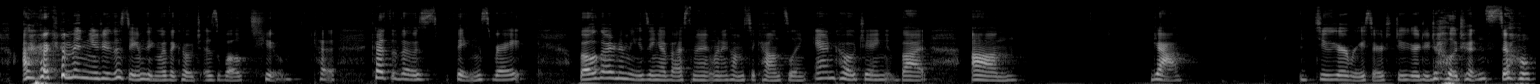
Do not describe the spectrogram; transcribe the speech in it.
I recommend you do the same thing with a coach as well too. Because of those things, right? Both are an amazing investment when it comes to counseling and coaching, but um, yeah, do your research, do your due diligence. So,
